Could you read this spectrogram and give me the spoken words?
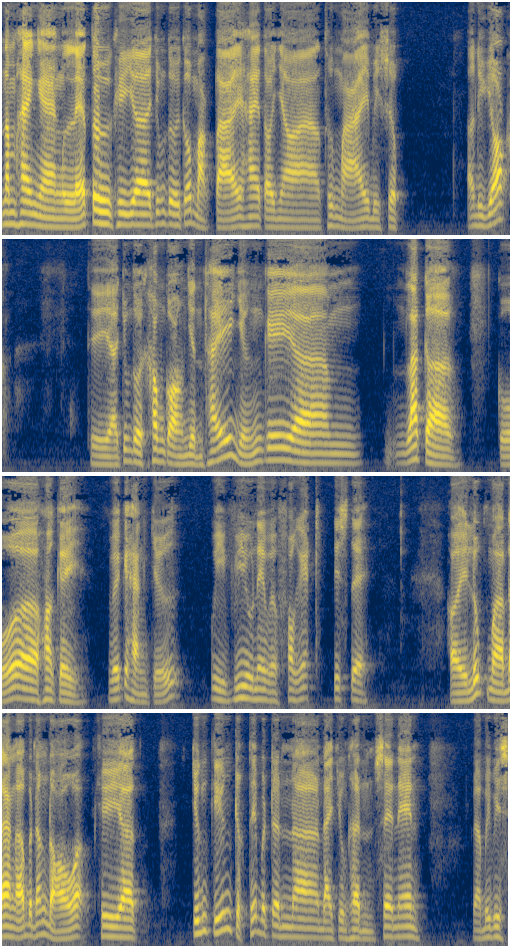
năm 2004 khi ờ, chúng tôi có mặt tại hai tòa nhà thương mại bị sụp ở New York thì ờ, chúng tôi không còn nhìn thấy những cái ờ, lá cờ của Hoa Kỳ với cái hàng chữ We will never forget this day. Hồi lúc mà đang ở bên Ấn Độ khi chứng kiến trực tiếp ở trên à, đài truyền hình CNN và BBC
